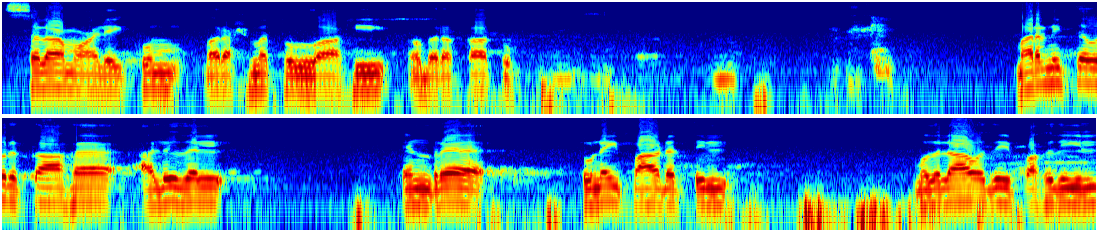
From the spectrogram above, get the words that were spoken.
அஸ்ஸலாமு அலைக்கும் வரஹமத்துல்லாஹி வபரகாத்து மரணித்தவருக்காக அழுதல் என்ற துணை பாடத்தில் முதலாவது பகுதியில்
